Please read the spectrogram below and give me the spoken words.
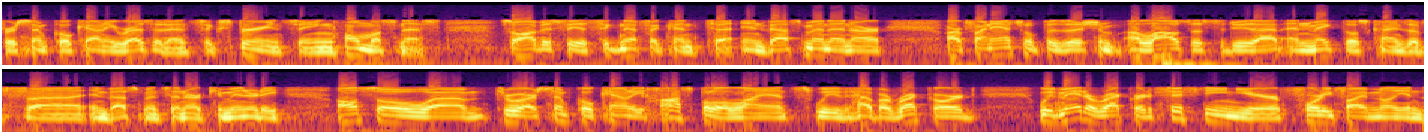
for Simcoe County residents experiencing homelessness. So obviously a significant uh, investment, and our our financial position allows us to do that and make those kinds of uh, investments in our community. Also, um, through our Simcoe County Hospital Alliance, we have a record. We've made a record 15-year, $45 million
